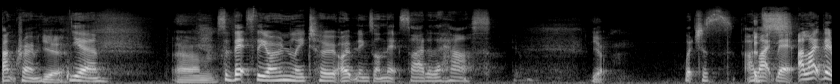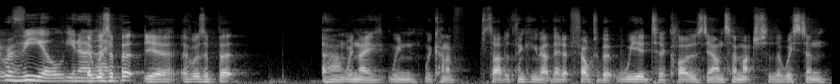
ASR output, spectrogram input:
bunk room. Yeah. Yeah. Um, So that's the only two openings on that side of the house, yep. which is I like that. I like that reveal. You know, It was a bit, yeah. It was a bit um, when they when we kind of started thinking about that. It felt a bit weird to close down so much to the western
